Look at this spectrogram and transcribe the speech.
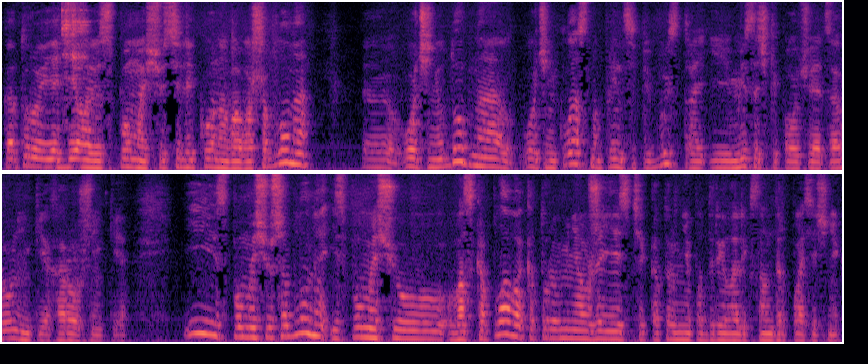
которую я делаю с помощью силиконового шаблона. Э, очень удобно, очень классно, в принципе быстро и мисочки получаются ровненькие, хорошенькие. И с помощью шаблона, и с помощью воскоплава, который у меня уже есть, который мне подарил Александр Пасечник,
